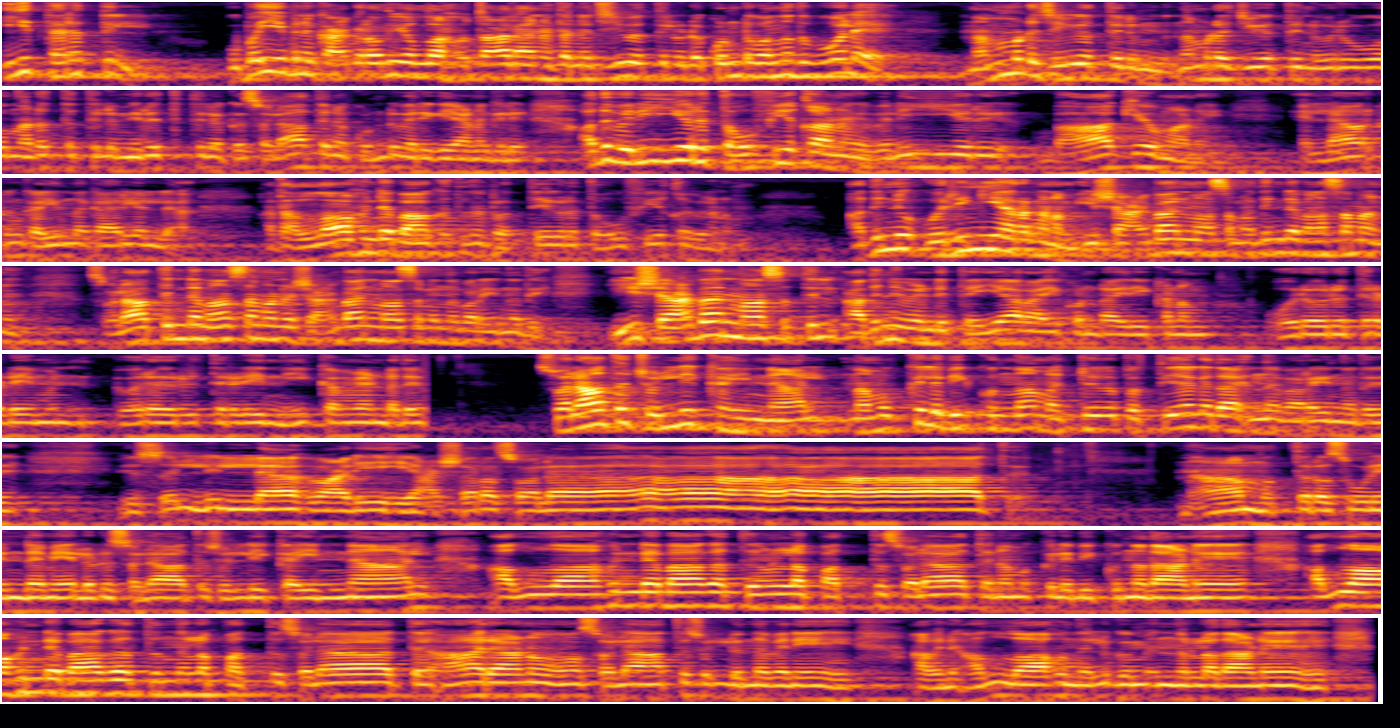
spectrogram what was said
ഈ തരത്തിൽ ഉബയ്യബിന് കാബിറതി അള്ളാഹു താലാന് തന്നെ ജീവിതത്തിലൂടെ കൊണ്ടുവന്നതുപോലെ നമ്മുടെ ജീവിതത്തിലും നമ്മുടെ ജീവിതത്തിന്റെ ഓരോ നടത്തത്തിലും ഇരുത്തത്തിലൊക്കെ സ്വലാത്തിനെ കൊണ്ടുവരികയാണെങ്കിൽ അത് വലിയൊരു തൗഫീഖാണ് വലിയൊരു ഭാഗ്യവുമാണ്. എല്ലാവർക്കും കഴിയുന്ന കാര്യമല്ല. അത് അള്ളാഹുവിന്റെ ഭാഗത്തു നിന്ന് പ്രത്യേക ഒരു തൗഫീഖ് വേണം. അതിന് ഒരുങ്ങി ഇറങ്ങണം. ഈ ഷാബാൻ മാസം അതിന്റെ മാസമാണ്. സ്വലാത്തിന്റെ മാസമാണ് ഷാബാൻ മാസം എന്ന് പറയുന്നത്. ഈ ഷാബാൻ മാസത്തിൽ അതിനുവേണ്ടി തയ്യാറായിക്കൊണ്ടായിരിക്കണം ഓരോരുത്തരുടെയും ഓരോരുത്തരുടെയും നീക്കം വേണ്ടത്. സ്വലാത്ത് ചൊല്ലിക്കഴിഞ്ഞാൽ നമുക്ക് ലഭിക്കുന്ന മറ്റൊരു പ്രത്യേകത എന്ന് പറയുന്നത് യുസല്ലില്ലാഹു അലൈഹി അഷറ സ്വലാത്ത്. നാം മുത്ത് റസൂലിന്റെ മേലൊരു സ്വലാത്ത് ചൊല്ലിക്കഴിഞ്ഞാൽ അള്ളാഹുവിന്റെ ഭാഗത്തു നിന്നുള്ള പത്ത് സ്വലാത്ത് നമുക്ക് ലഭിക്കുന്നതാണ്. അള്ളാഹുവിന്റെ ഭാഗത്തു നിന്നുള്ള പത്ത് സ്വലാത്ത് ആരാണോ സ്വലാത്ത് ചൊല്ലുന്നവനെ അവന് അള്ളാഹു നൽകും എന്നുള്ളതാണ്.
